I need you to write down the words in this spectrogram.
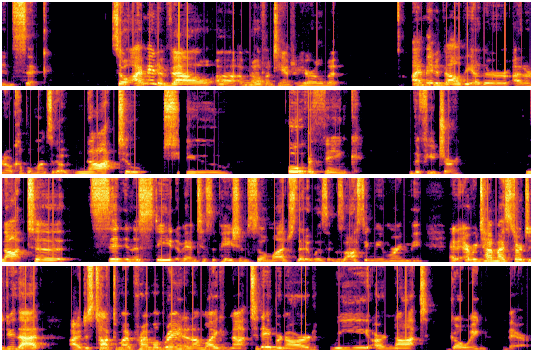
and sick. So I made a vow. Uh, I'm going off on tangent here a little bit. I made a vow the other, I don't know, a couple months ago, not to to overthink the future, not to sit in a state of anticipation so much that it was exhausting me and worrying me. And every time I start to do that, I just talk to my primal brain and I'm like, not today, Bernard. We are not going there.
